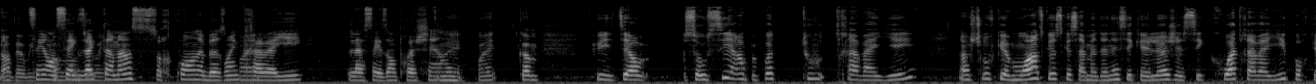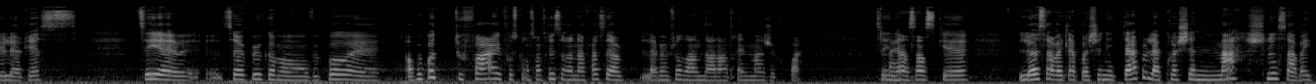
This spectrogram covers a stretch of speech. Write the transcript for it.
Ah, ben oui. On Oh, sait oui. exactement sur quoi on a besoin de travailler la saison prochaine. Oui, oui. Comme, puis, tu sais, on- ça aussi, hein, on peut pas tout travailler. Donc, je trouve que moi, en tout cas, ce que ça m'a donné, c'est que là, je sais quoi travailler pour que le reste. Tu sais, euh, c'est un peu comme on veut pas. euh, on peut pas tout faire, il faut se concentrer sur une affaire. C'est la même chose dans, dans l'entraînement, je crois. Tu sais, Ouais. dans le sens que là, ça va être la prochaine étape. La prochaine marche, là, ça va être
